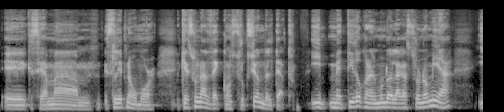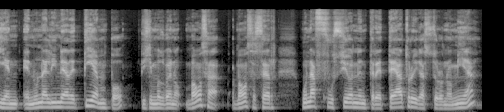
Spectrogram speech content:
que se llama mm, Sleep No More, que es una deconstrucción del teatro. Y metido con el mundo de la gastronomía y en, en una línea de tiempo, dijimos, bueno, vamos a, vamos a hacer una fusión entre teatro y gastronomía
